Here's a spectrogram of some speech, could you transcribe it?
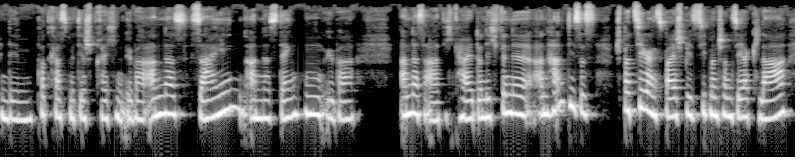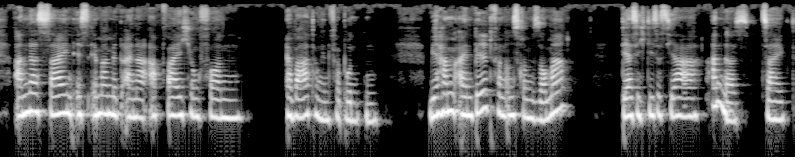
in dem Podcast mit dir sprechen, über Anderssein, Andersdenken, über Andersartigkeit. Und ich finde, anhand dieses Spaziergangsbeispiels sieht man schon sehr klar, Anderssein ist immer mit einer Abweichung von Erwartungen verbunden. Wir haben ein Bild von unserem Sommer, der sich dieses Jahr anders zeigt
